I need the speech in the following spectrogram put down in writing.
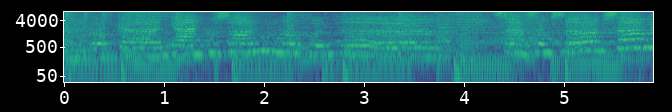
มันก็การงานกุศลมงคลเพิ่มสร้างส่งเสริมสร้าง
